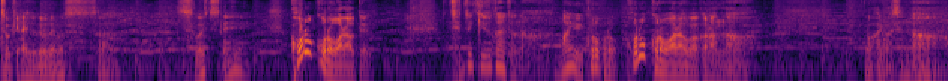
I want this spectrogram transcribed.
椿ライドでございます。さあ、すごいっすね。コロコロ笑うって、全然気づかれたな。眉コロコロ、コロコロ笑うがわからんな。わかりませんな。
